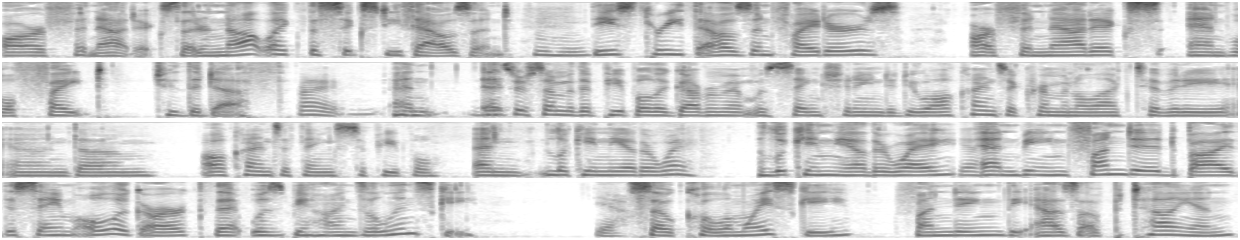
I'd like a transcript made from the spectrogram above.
are fanatics. They're not like the 60,000. Mm-hmm. These three thousand fighters are fanatics and will fight to the death. Right. And these are some of the people the government was sanctioning to do all kinds of criminal activity and um, all kinds of things to people and looking the other way. looking the other way and being funded by the same oligarch that was behind Zelensky. Yeah. So Kolomoisky funding the Azov Battalion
